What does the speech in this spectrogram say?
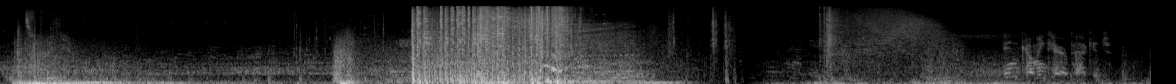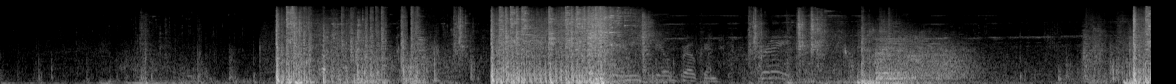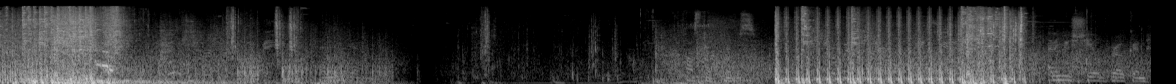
That's fine. Incoming care package. Enemy shield broken. Grenade! shield broken.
